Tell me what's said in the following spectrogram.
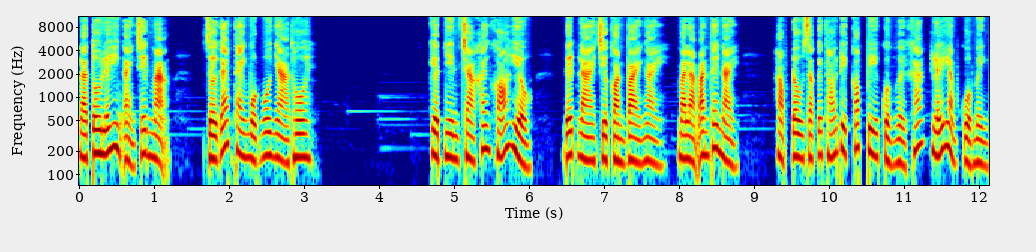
là tôi lấy hình ảnh trên mạng rồi ghép thành một ngôi nhà thôi. Kiệt nhìn Trà Khanh khó hiểu, deadline chỉ còn vài ngày mà làm ăn thế này, học đâu ra cái thói đi copy của người khác lấy làm của mình.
